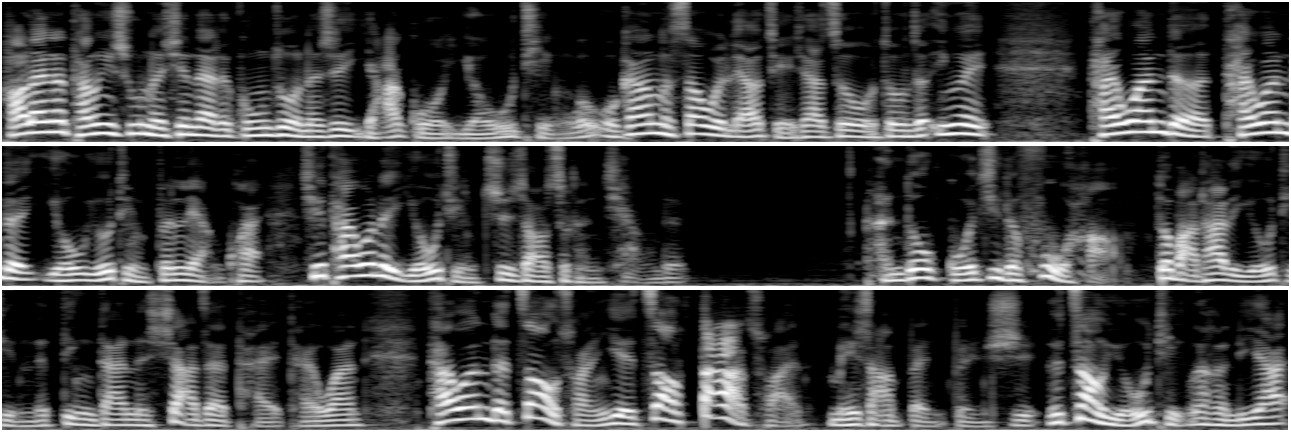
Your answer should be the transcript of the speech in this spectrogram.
好，来，那唐玉书呢现在的工作呢是雅果游艇。我我刚刚呢稍微了解一下之后，我都知道，因为台湾的台湾的游游艇分两块，其实台湾的游艇制造是很强的。很多国际的富豪都把他的游艇的订单呢下在台台湾，台湾的造船业造大船没啥本本事，造游艇那很厉害，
